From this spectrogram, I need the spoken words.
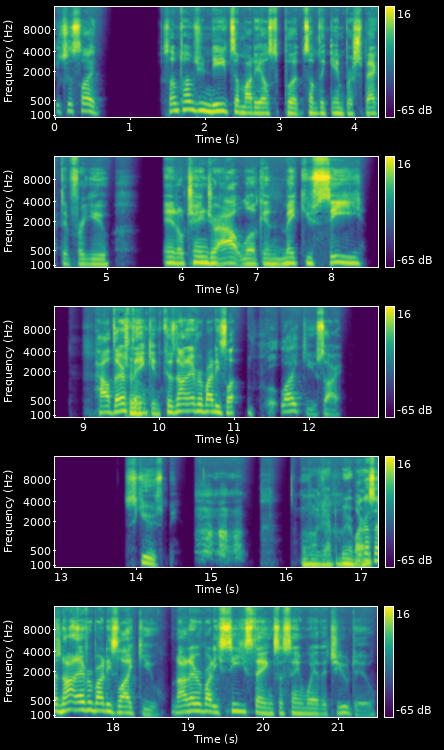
It's just like sometimes you need somebody else to put something in perspective for you and it'll change your outlook and make you see how they're True. thinking because not everybody's li- like you sorry. Excuse me Got like i said not everybody's like you. Not everybody sees things the same way that you do.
